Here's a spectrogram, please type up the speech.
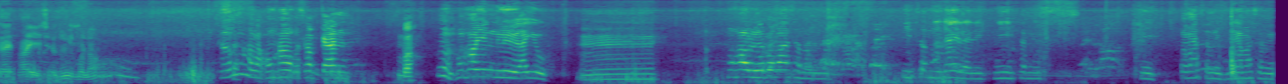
สายไฟถึงอยู่บ่เนาะถึงของของเขาก็ทำกันบอกอืมของเขายังเหลืออยู่ อืมของ เขาเหลือประมาณสามนี้นี่สามีได้เลยนี่นี่สามีนี่ประมาณสามีเนี่ยมาสามี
